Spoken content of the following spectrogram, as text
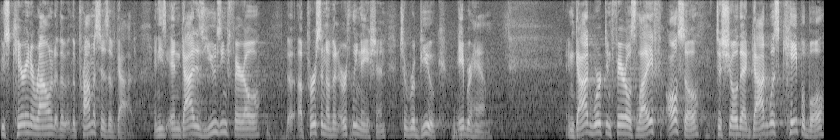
who's carrying around the, the promises of God. And, he's, and God is using Pharaoh, a person of an earthly nation, to rebuke Abraham. And God worked in Pharaoh's life also to show that God was capable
